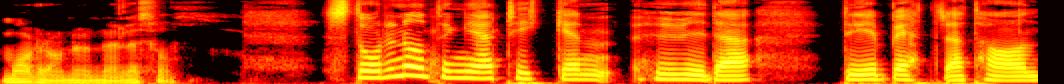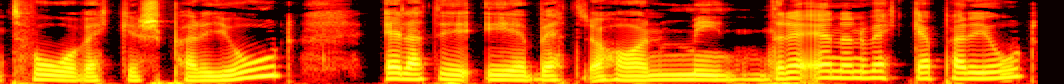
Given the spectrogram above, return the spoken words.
morgonen eller så. Står det någonting i artikeln huruvida det är bättre att ha en två veckors period eller att det är bättre att ha en mindre än en vecka period?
